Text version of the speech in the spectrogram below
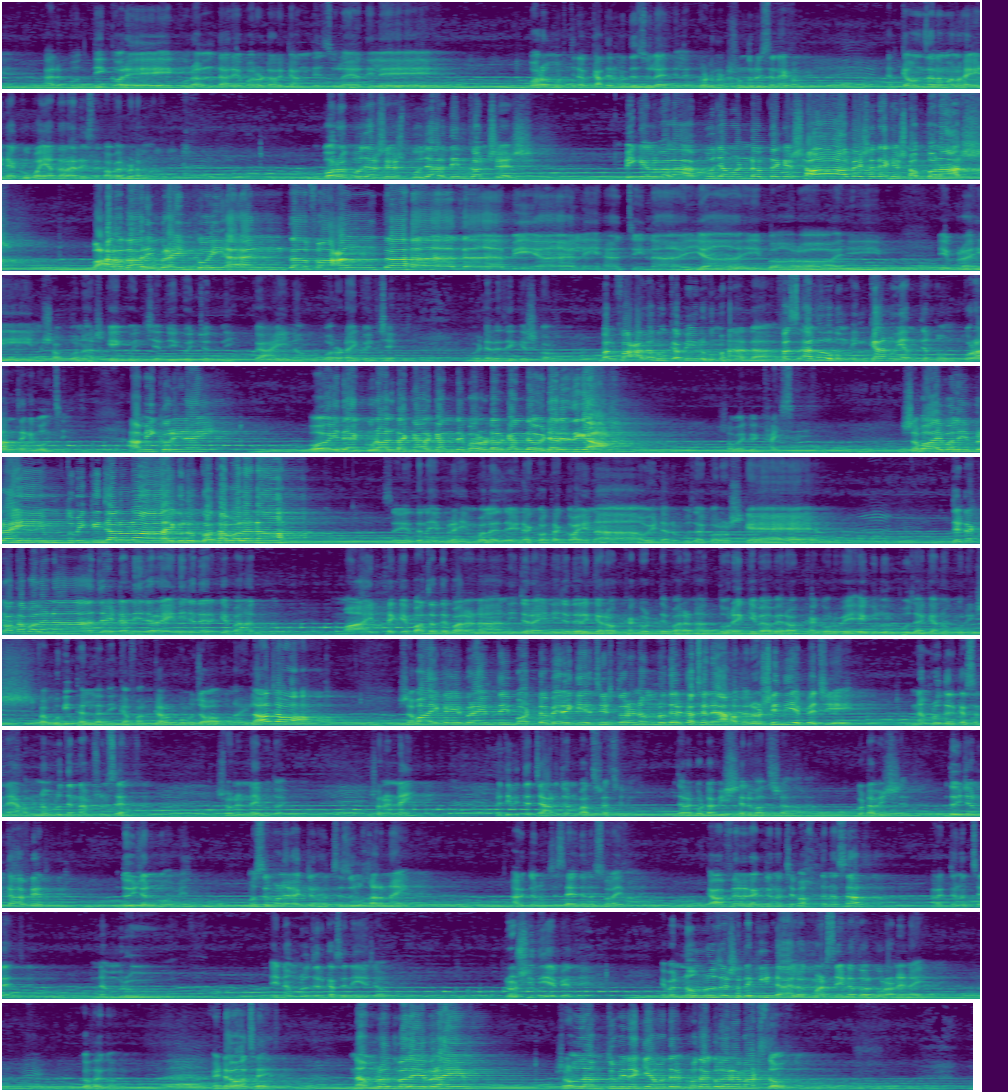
আর বুদ্ধি করে কুড়ালটারে বড়টার কান্দে ঝুলাইয়া দিলে। বড় মূর্তিটার কাঁধের মধ্যে ঝুলাই দিলেন ঘটনাটা সুন্দর হয়েছে না এখন? কেমন যেন মনে হয় এটা কুপাইয়া দাঁড়া বাপের বেটার মতো। বড় পূজার শেষ, পূজার দিনক্ষণ শেষ। বিকেলবেলা পূজা মণ্ডপ থেকে সব এসে দেখে সর্বনাশ। পাহারাদার ইব্রাহিম কই আনতা ফাআলতা হাযা বিআলিহাতিনা ইয়া ইব্রাহিম। ইব্রাহিম সর্বনাশ কে কইছে তুই কইছত নি? আইন বড়টাই কইছে ওইটারে জিজ্ঞেস করো। বাল ফাআলাহু কাবীরুহুম হাদা, ফাসআলুহুম ইন কানু ইয়ান্তিকুন। কোরআন থেকে বলছে, আমি করি নাই। ওই দেখ কুরালটা কার কান্দে, বড়টার কান্দে, ওইটারে জিগা। সবাইকে খাইছে। সবাই বলে, ইব্রাহিম, তুমি কি জানো না? এগুলো কথা বলে না। সৈয়দনা ইব্রাহিম বলে, যে এটা কথা কয় না, ওইটার পূজা করস কেন? যেটা কথা বলে না, যেটা নিজেরাই নিজেদেরকে বানা মায়ের থেকে বাঁচাতে পারে না, নিজেরাই নিজেদেরকে রক্ষা করতে পারে না, তোরে কীভাবে রক্ষা করবে, এগুলোর পূজা কেন করিস? বা বুহিতাল্লাদি কাফার কারও কোনো জবাব নাই লা জবাব সবাইকে ইব্রাহিম, তুই বড্ড বেড়ে গিয়েছিস, তোরে নমরুদের কাছে নেওয়া হবে, রশি দিয়ে পেঁচিয়ে। নমরুদের কাছে নেওয়া হবে, নমরুদের নাম শুনছেন? শোনেন নাই বোধহয়? শোনেন নাই? পৃথিবীতে চারজন বাদশাহ ছিল, যারা গোটা বিশ্বের বাদশাহ, গোটা বিশ্বের। দুইজন কাফের, দুইজন মুমিন। মুসলমানের একজন হচ্ছে জুলকার নাই আরেকজন হচ্ছে সাইদানা সুলাইমান। কাফের একজন হচ্ছে বখত নাসার আরেকজন হচ্ছে নমরুদ। এই নমরুদের কাছে নিয়ে যাও। রশি দিয়ে বেঁধে। এবার নমরুজের সাথে কি ডায়ালগ মারছে, এটা তো আর কোরআনে নাই। কথা কন এটাও আছে। নমরুদ বলে, ইব্রাহিম, শুনলাম তুমি নাকি আমাদের খোদাগুলারে মারছো।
